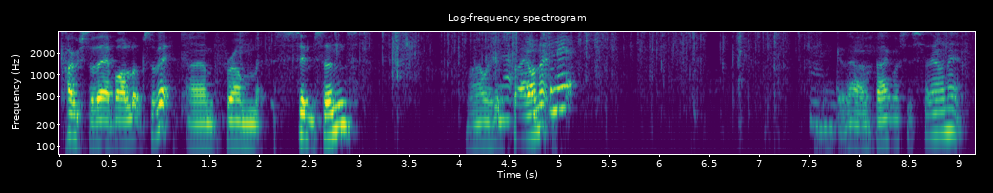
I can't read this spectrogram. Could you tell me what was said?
coaster there by the looks of it um, from Simpsons. What does it say on open it? Get that out of the bag. What's it say on it?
